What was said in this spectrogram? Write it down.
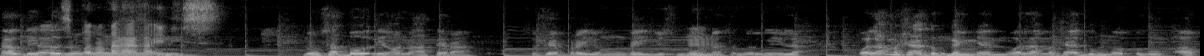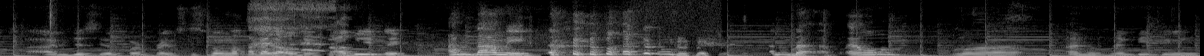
Tawag dito Tapos nung... parang nakakainis. Nung sa Boni ako nakatira, so syempre yung radius mo Hmm. na sa Manila, wala masyadong ganyan, wala masyadong no to hook up, I'm just here for friends. Tapos nung matagal ako dito sa Cavite, ang dami. ang da, ewan, mga, ano, nagtitingin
